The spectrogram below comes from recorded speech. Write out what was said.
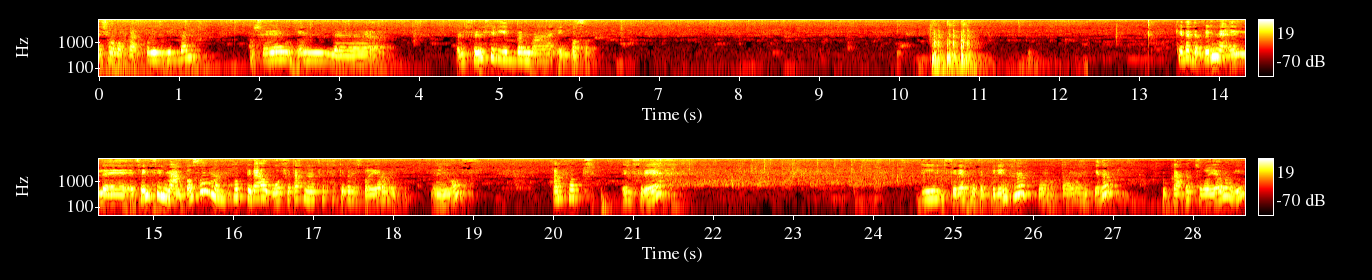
نشوح بقى كويس جدا عشان الفلفل يدبل مع البصل. كده دبلنا الفلفل مع البصل. هنحط بقى وفتحنا فتحة كده صغيرة من النص. هنحط الفراخ. دي الفراخ متبلينها. ومقطعينها كده. مكعبات صغيرة أهي.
